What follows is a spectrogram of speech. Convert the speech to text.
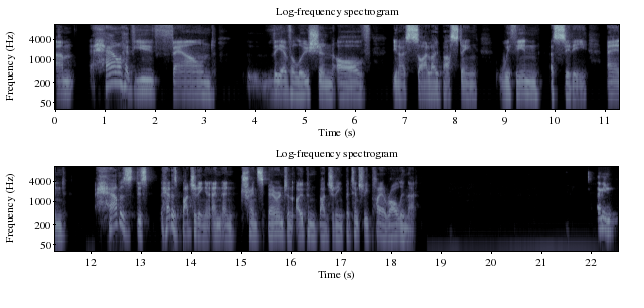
Um, how have you found the evolution of, you know, silo busting within a city, and how does this how does budgeting and, and transparent and open budgeting potentially play a role in that? I mean,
